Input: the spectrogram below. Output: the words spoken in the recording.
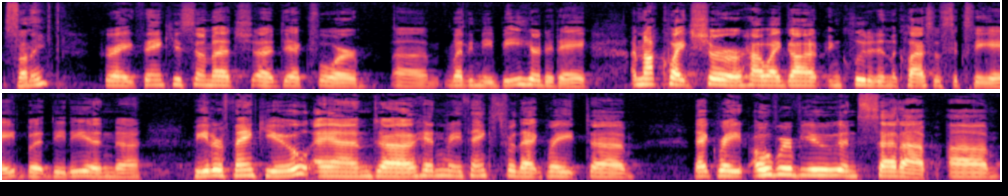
Sunny? Great. Thank you so much, Dick, for um, letting me be here today. I'm not quite sure how I got included in the class of 68, but Dee Dee and uh, Peter, thank you. And uh, Henry, thanks for that great, uh, that great overview and setup. Um,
